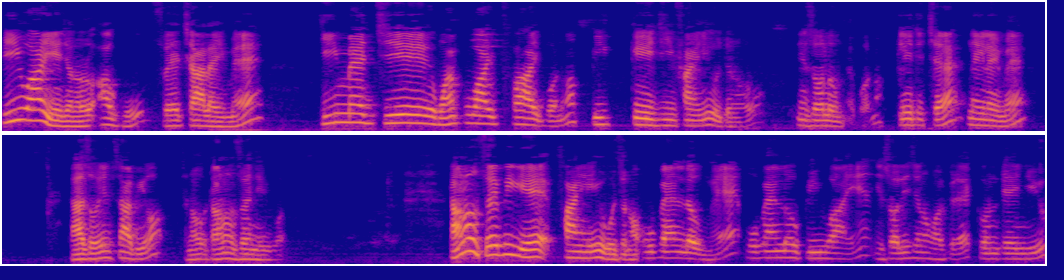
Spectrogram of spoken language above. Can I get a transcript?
ပြီးွားရင်ကျွန်တော်တို့အောက်ကိုဆွဲချလိုက်မယ် Keymagic 1.5ပေါ့နော် pkg file လေးကိုကျွန်တော်တို့ install လုပ်မယ်ပေါ့နော် click တစ်ချက်နှိပ်လိုက်မယ်ဒါဆိုရင်စပြီးတော့ကျွန်တော်တို့ download ဆွဲနေပြီပေါ့ download ဆွဲပြီးရဲ့ file လေးကိုကျွန်တော် open လုပ်မယ် open လုပ်ပြီးွားရင် installation လုပ်မှာဖြစ်တယ် continue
